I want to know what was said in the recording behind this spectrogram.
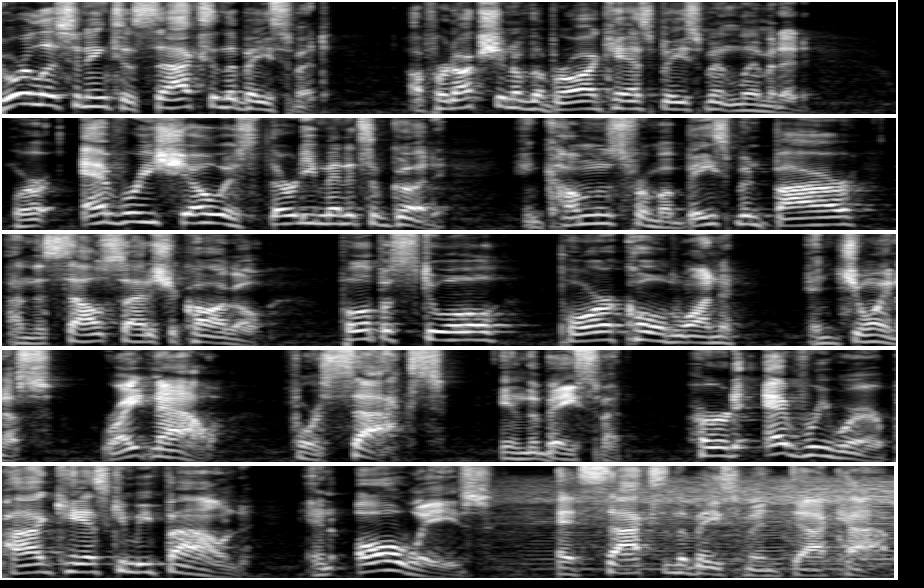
You're listening to Sox in the Basement, a production of the Broadcast Basement Limited, where every show is 30 minutes of good and comes from a basement bar on the south side of Chicago. Pull up a stool, pour a cold one, and join us right now for Sox in the Basement. Heard everywhere podcasts can be found, and always at soxinthebasement.com.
